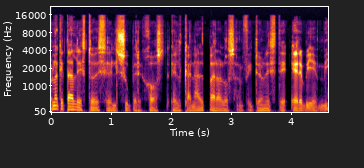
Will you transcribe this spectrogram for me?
Hola, ¿qué tal? Esto es el Superhost, el canal para los anfitriones de Airbnb.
